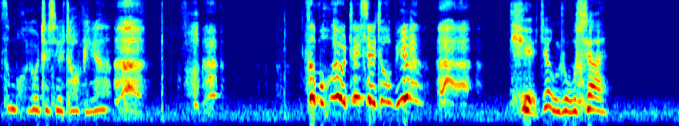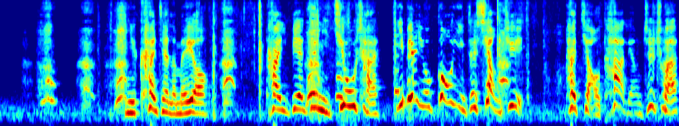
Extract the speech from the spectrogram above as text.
怎么会有这些照片？怎么会有这些照片？铁证如山，你看见了没有？他一边跟你纠缠，一边又勾引着向俊，他脚踏两只船，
